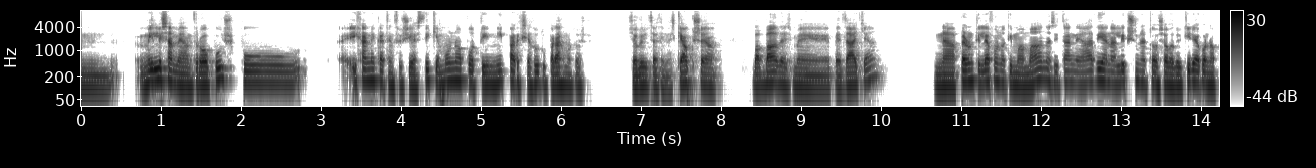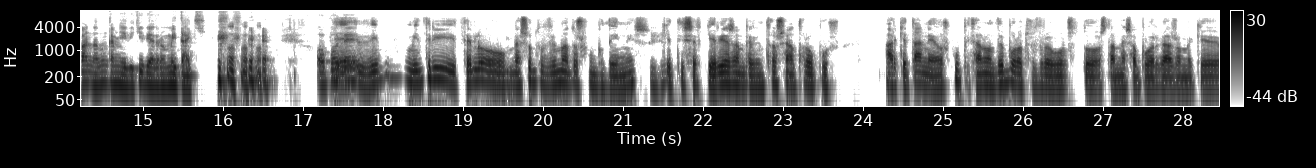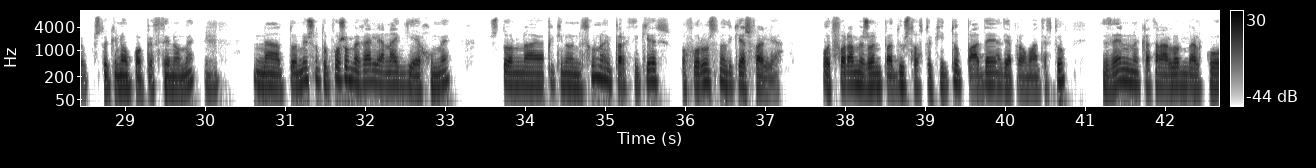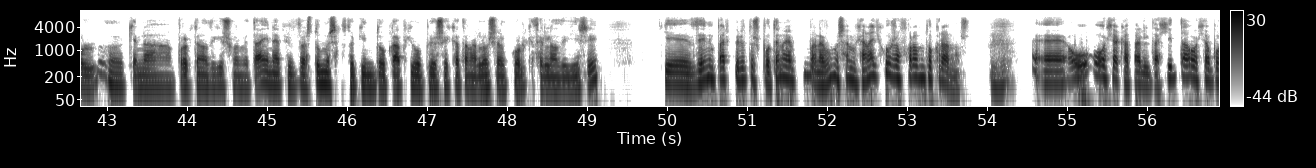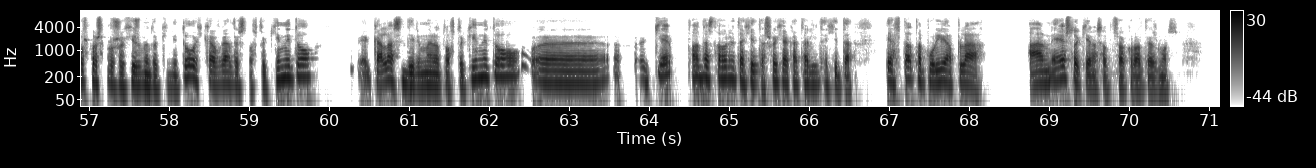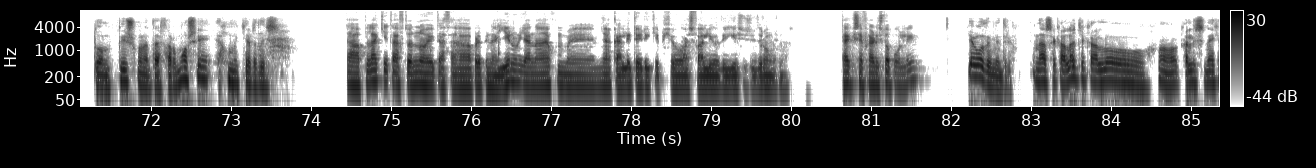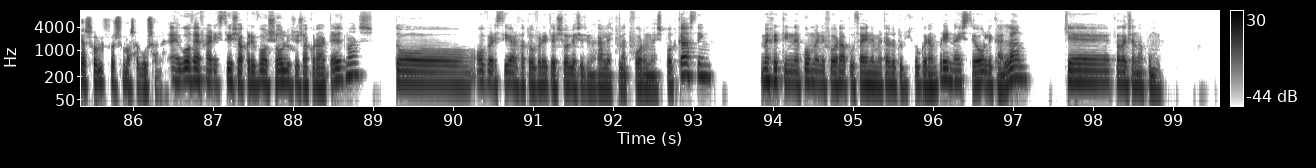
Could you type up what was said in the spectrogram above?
μίλησα με ανθρώπους που είχαν κατενθουσιαστεί και μόνο από την ύπαρξη αυτού του πράγματος στο κέντρο της Αθήνας. Και άκουσα μπαμπάδες με παιδάκια να παίρνουν τηλέφωνο τη μαμά, να ζητάνε άδεια να λείψουν το Σαββατοκύριακο να πάνε να δουν καμιά ειδική διαδρομή τάκι. Οπότε, Ε, Δημήτρη, θέλω μέσω του βήματος που μου δίνεις Μμμ. και της ευκαιρίας να απευθυνθώ σε ανθρώπους αρκετά νέους που πιθανόν δεν μπορώ να τους βρω εγώ στο, στα μέσα που εργάζομαι και στο κοινό που απευθύνομαι Μμμ. να τονίσω το πόσο μεγάλη ανάγκη έχουμε στο να επικοινωνηθούν οι πρακτικές που αφορούν στην οδική ασφάλεια. Ότι φοράμε ζώνη παντού στο αυτοκίνητο, πάντα είναι αδιαπραγμάτευτο. Δεν καταναλώνουμε αλκοόλ ε, και να πρόκειται να οδηγήσουμε μετά ή να επιβιβαστούμε σε αυτοκίνητο κάποιου ο οποίος έχει καταναλώσει αλκοόλ και θέλει να οδηγήσει. Και δεν υπάρχει περίπτωση ποτέ να ανεβούμε σε ένα μηχανάκι χωρίς να φοράμε το κράνος. Μμμ. Ε, ό- όχι ακατάλληλη ταχύτητα, όχι απόσπαση προσοχής με το κινητό, όχι καυγάδες στο αυτοκίνητο, ε, καλά συντηρημένο το αυτοκίνητο ε, και πάντα στα όρια ταχύτητας, όχι ακατάλληλη ταχύτητα. Και αυτά τα πολύ απλά, αν έστω και ένας από τους ακροατές μας τον πείσουμε να τα εφαρμόσει, έχουμε κερδίσει. τα απλά και τα αυτονόητα θα πρέπει να γίνουν για να έχουμε μια καλύτερη και πιο ασφαλή οδήγηση στους δρόμους μας. Τάκη, σε ευχαριστώ πολύ. Και εγώ Δημήτρη. Να είσαι καλά και καλό, α, καλή συνέχεια σε όλους όσοι μας ακούσανε. Εγώ θα ευχαριστήσω ακριβώς όλους τους ακροατές μας. Το Oversteer θα το βρείτε σε όλες τις μεγάλες πλατφόρμες podcasting. Μέχρι την επόμενη φορά που θα είναι μετά το τουρκικό Grand Prix να είστε όλοι καλά και θα τα ξαναπούμε.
